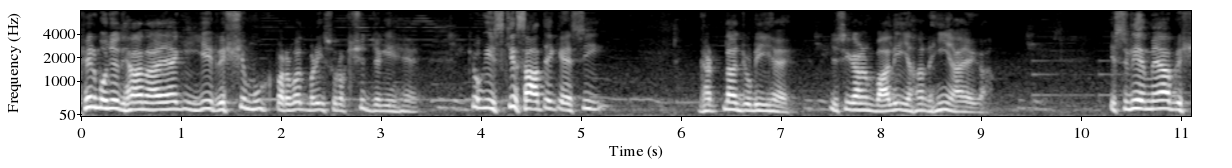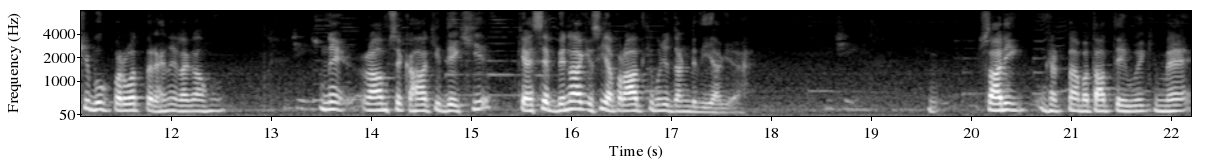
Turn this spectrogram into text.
फिर मुझे ध्यान आया कि ये ऋष्यमुख पर्वत बड़ी सुरक्षित जगह है क्योंकि इसके साथ एक ऐसी घटना जुड़ी है जिसके कारण बाली यहाँ नहीं आएगा। इसलिए मैं अब ऋष्यमुख पर्वत पर रहने लगा हूँ। उसने राम से कहा कि देखिए कैसे बिना किसी अपराध के मुझे दंड दिया गया है। सारी घटना बताते हुए कि मैं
